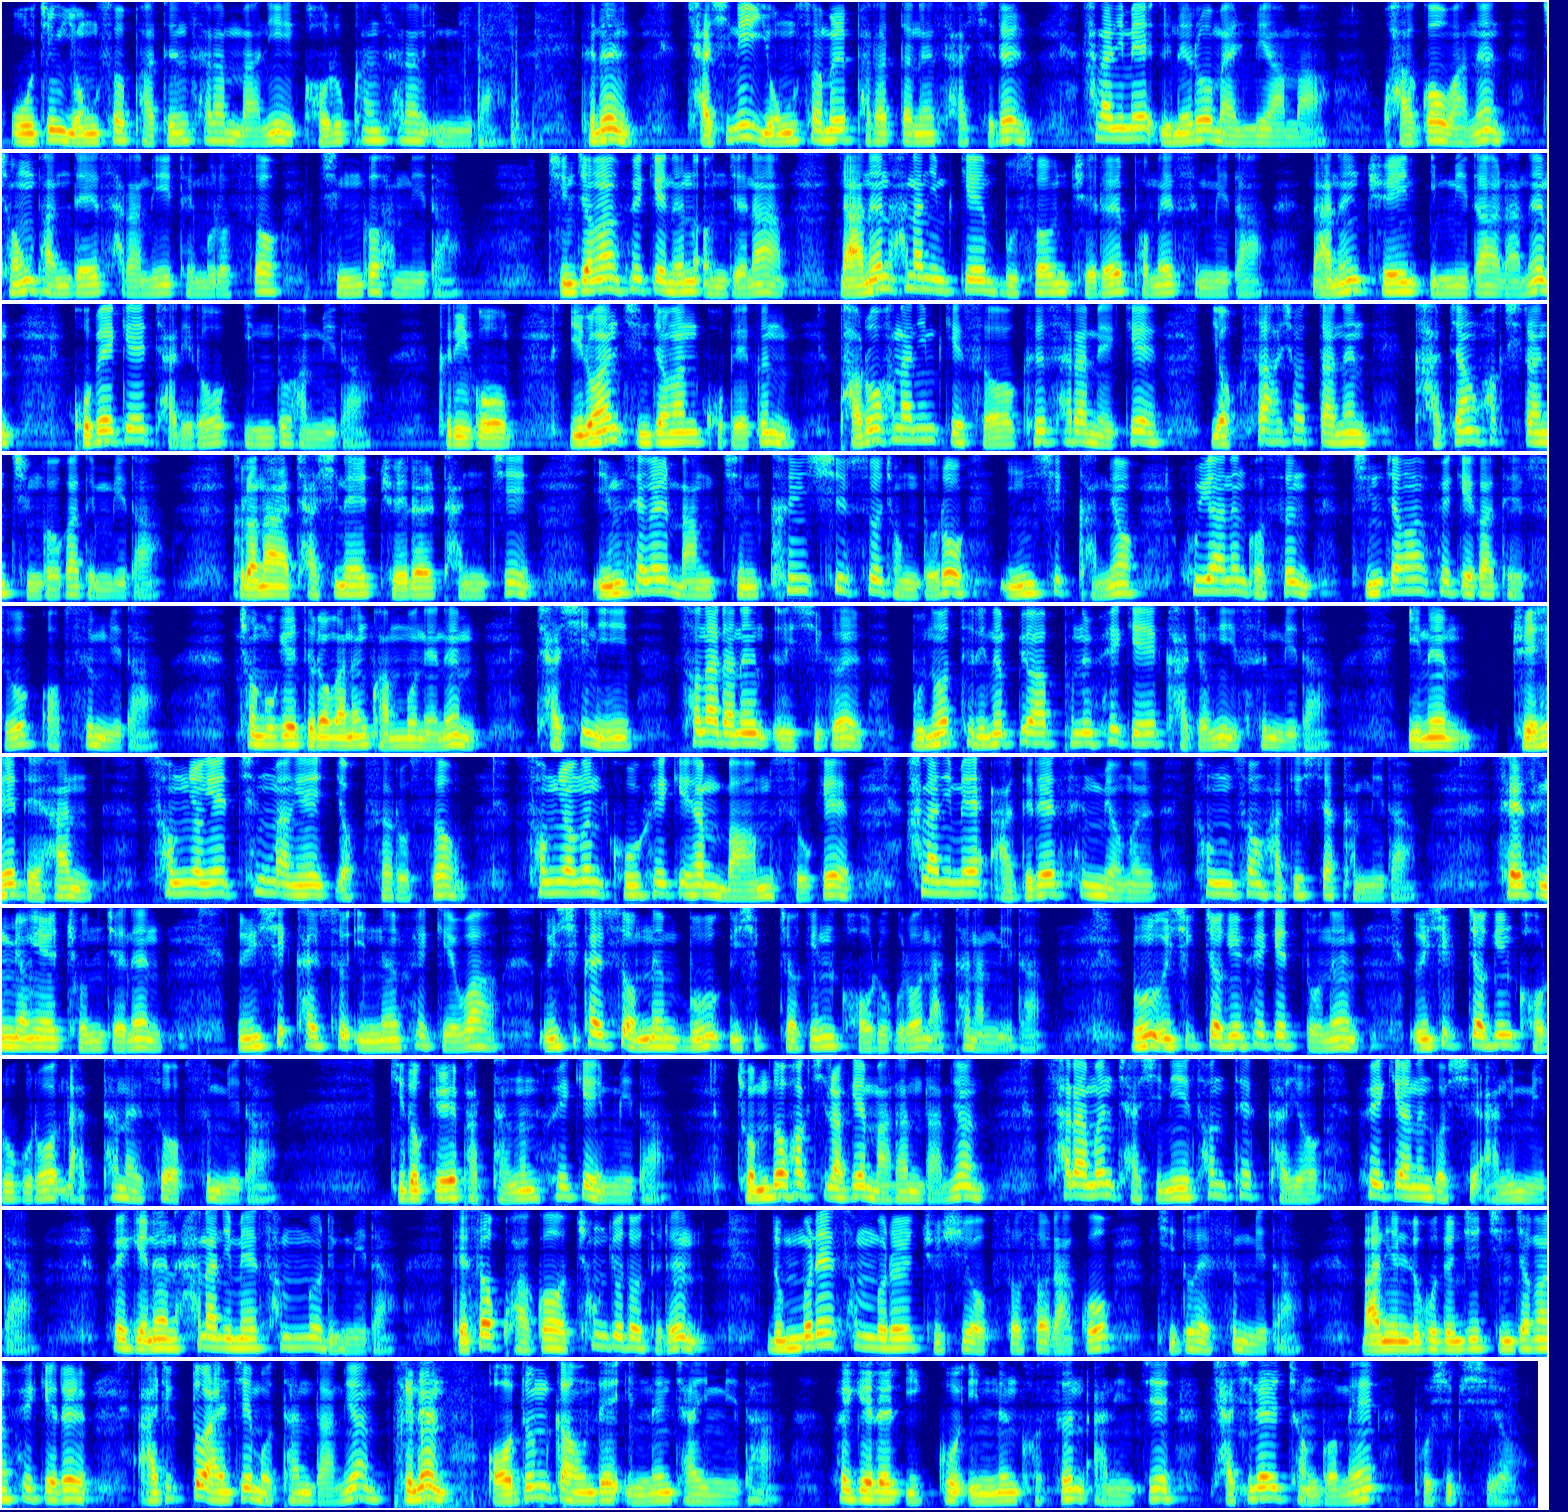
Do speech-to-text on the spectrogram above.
오직 용서받은 사람만이 거룩한 사람입니다. 그는 자신이 용서함을 받았다는 사실을 하나님의 은혜로 말미암아 과거와는 정반대의 사람이 됨으로써 증거합니다. 진정한 회개는 언제나 나는 하나님께 무서운 죄를 범했습니다. 나는 죄인입니다. 라는 고백의 자리로 인도합니다. 그리고 이러한 진정한 고백은 바로 하나님께서 그 사람에게 역사하셨다는 가장 확실한 증거가 됩니다. 그러나 자신의 죄를 단지 인생을 망친 큰 실수 정도로 인식하며 후회하는 것은 진정한 회개가 될 수 없습니다. 천국에 들어가는 관문에는 자신이 선하다는 의식을 무너뜨리는 뼈아픈 회개의 가정이 있습니다. 이는 죄에 대한 성령의 책망의 역사로서 성령은 그 회개한 마음 속에 하나님의 아들의 생명을 형성하기 시작합니다. 새 생명의 존재는 의식할 수 있는 회개와 의식할 수 없는 무의식적인 거룩으로 나타납니다. 무의식적인 회개 또는 의식적인 거룩으로 나타날 수 없습니다. 기독교의 바탕은 회개입니다. 좀 더 확실하게 말한다면 사람은 자신이 선택하여 회개하는 것이 아닙니다. 회개는 하나님의 선물입니다. 그래서 과거 청교도들은 눈물의 선물을 주시옵소서라고 기도했습니다. 만일 누구든지 진정한 회개를 아직도 알지 못한다면 그는 어둠 가운데 있는 자입니다. 회개를 잊고 있는 것은 아닌지 자신을 점검해 보십시오.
